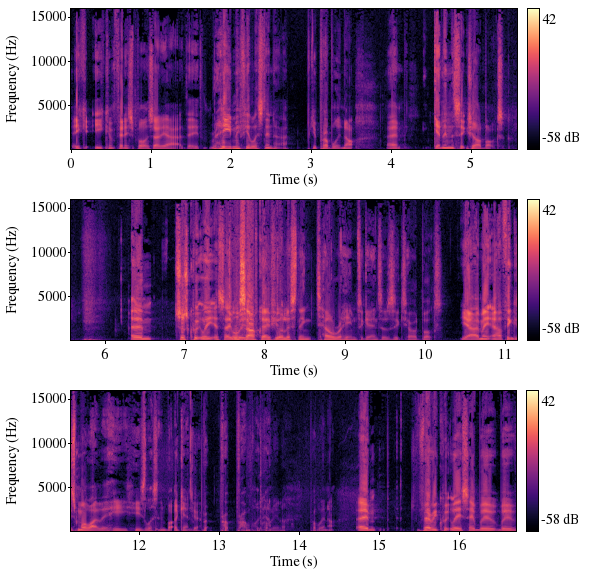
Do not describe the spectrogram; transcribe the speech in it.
he, he can finish balls. So yeah, the, Raheem, if you're listening, uh, you're probably not. Um, get in the six yard box. Um, just quickly to say, or we- Southgate, if you're listening, tell Raheem to get into the six yard box. yeah, I mean, I think it's more likely he he's listening, but again, Yeah. pr- pr- probably not. Probably not. Probably not. Um, very quickly, I say we're, we're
